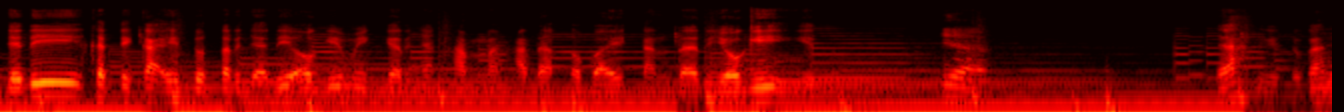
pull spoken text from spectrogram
Jadi ketika itu terjadi Ogi mikirnya karena ada kebaikan dari Yogi gitu. Iya. Ya gitu kan?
